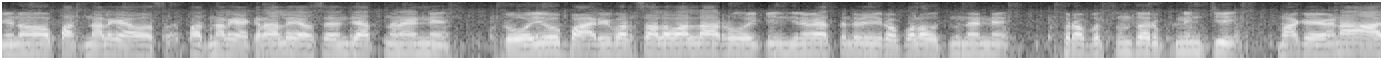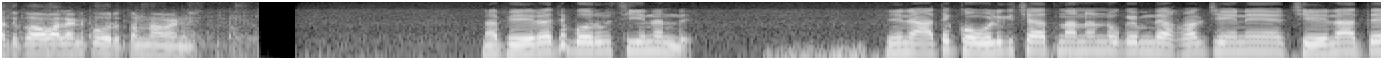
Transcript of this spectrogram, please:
నేను పద్నాలుగు వ్యవసాయ పద్నాలుగు ఎకరాలు వ్యవసాయం చేస్తున్నానండి. రోజు భారీ వర్షాల వల్ల రోజుకి ఇంజిన్ వేస్తుంటే వెయ్యి రూపాయలు అవుతుందండి. ప్రభుత్వం తరపు నుంచి మాకు ఏమైనా ఆదుకోవాలని కోరుతున్నామండి. నా పేరు అయితే బరువు సీన్ అండి. నేను అయితే కౌలికి చేస్తున్నానండి. ఒక ఎనిమిది ఎకరాలు చేయని చేయని అయితే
